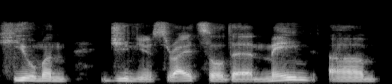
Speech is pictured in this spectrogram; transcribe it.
human genius, right? So the main um,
